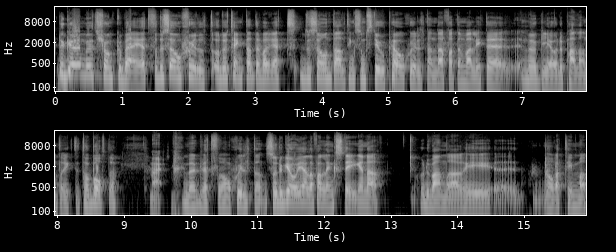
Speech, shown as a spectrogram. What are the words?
du går mot Tjonkoberget för du såg en skylt och du tänkte att det var rätt. Du såg inte allting som stod på skylten därför att den var lite möglig och du pallade inte riktigt ta bort det. Nej. Möglet från skylten. Så du går i alla fall längs stigen där. Och du vandrar i eh, några timmar.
